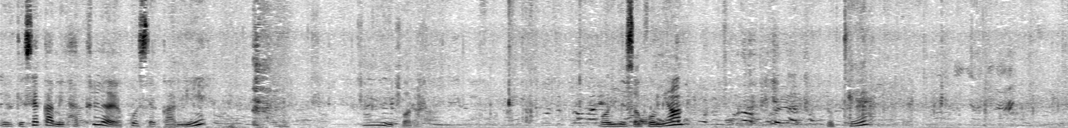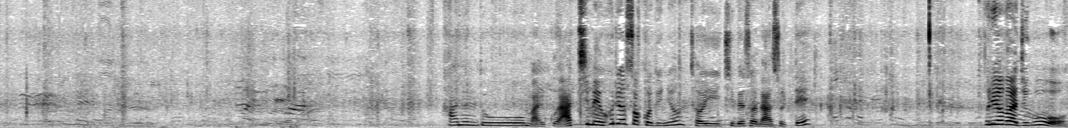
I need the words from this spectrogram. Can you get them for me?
이렇게 색감이 다 틀려요. 꽃 색감이. 아유 이뻐라. 멀리서 보면 이렇게 하늘도 맑고 아침에 흐렸었거든요. 저희 집에서 나설 때 흐려가지고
